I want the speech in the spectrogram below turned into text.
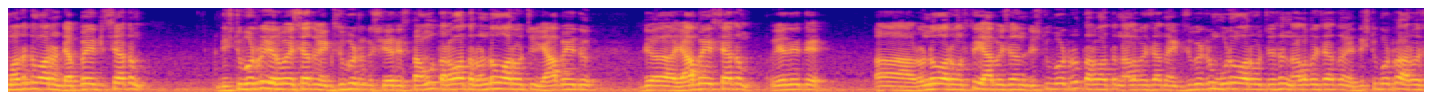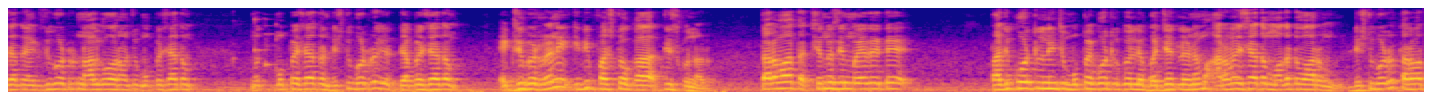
మొదటి వారం డెబ్బై ఐదు శాతం డిస్ట్రిబ్యూటర్ ఇరవై శాతం ఎగ్జిబ్యూటర్కి షేర్ ఇస్తాము. తర్వాత రెండో వారం వచ్చి యాభై ఐదు యాభై ఐదు శాతం ఏదైతే రెండో వారం వస్తే యాభై శాతం డిస్ట్రిబ్యూటర్ తర్వాత నలభై శాతం ఎగ్జిబ్యూటర్ మూడో వారం వచ్చేసి నలభై శాతం డిస్ట్రిబ్యూటర్ అరవై శాతం ఎగ్జిబిటర్ నాలుగో వారం వచ్చి ముప్పై శాతం ముప్పై శాతం డిస్ట్రిబ్యూటర్ డెబ్బై శాతం ఎగ్జిబిటర్ అని ఇది ఫస్ట్ ఒక తీసుకున్నారు. తర్వాత చిన్న సినిమా ఏదైతే పది కోట్ల నుంచి ముప్పై కోట్లకు వెళ్ళే బడ్జెట్లోనేమో అరవై శాతం మొదటి వారం డిస్ట్రిబ్యూటర్ తర్వాత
